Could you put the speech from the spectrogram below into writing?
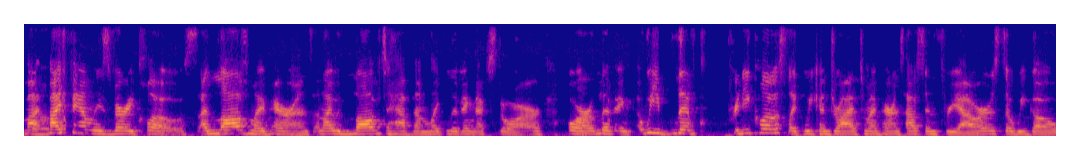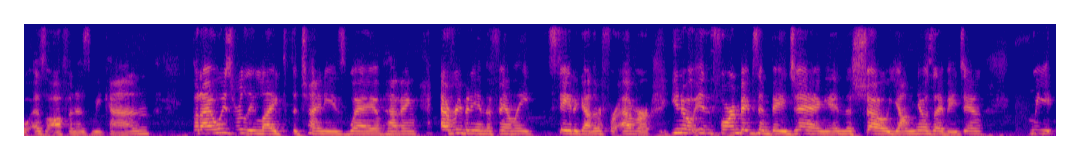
My, uh-huh. my family is very close. I love my parents, and I would love to have them like living next door or living. We live pretty close. Like we can drive to my parents' house in three hours. So we go as often as we can. But I always really liked the Chinese way of having everybody in the family stay together forever. You know, in Foreign Babes in Beijing, in the show Yang Niu Zai Beijing, we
